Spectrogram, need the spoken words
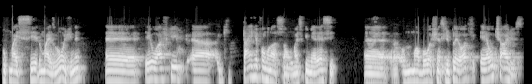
um pouco mais cedo, mais longe, né? É, eu acho que é, está em reformulação, mas que merece é, uma boa chance de playoff é o Chargers,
